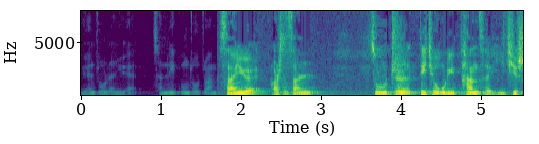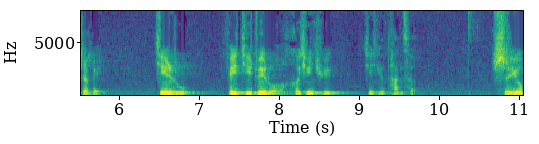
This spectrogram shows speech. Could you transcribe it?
援助人员成立工作专三月二十三日，组织地球物理探测仪器设备进入飞机坠落核心区进行探测，使用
